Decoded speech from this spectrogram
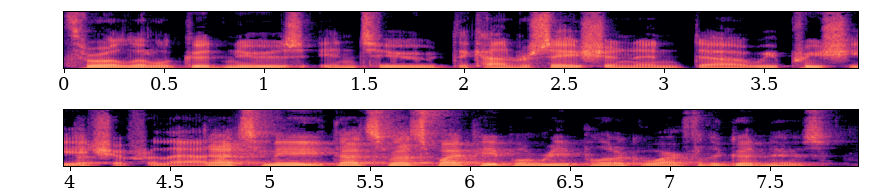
throw a little good news into the conversation, and uh, we appreciate you for that. That's me. That's that's why people read Political Wire for the good news.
